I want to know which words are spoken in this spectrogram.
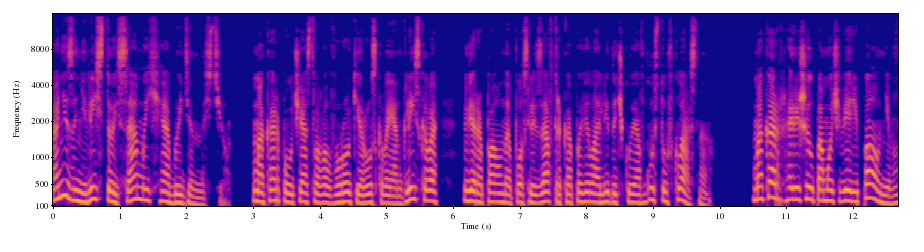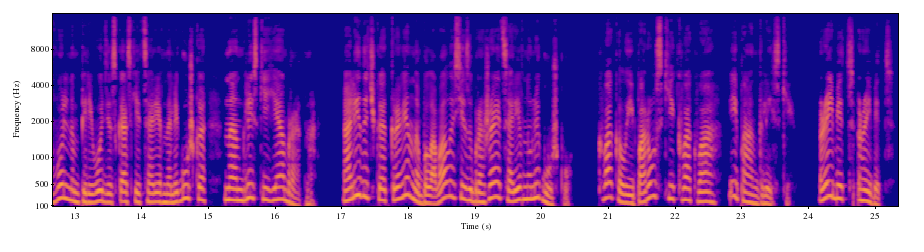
они занялись той самой обыденностью. Макар поучаствовал в уроке русского и английского, Вера Павловна после завтрака повела Лидочку и Августу в классную. Макар решил помочь Вере Павловне в вольном переводе сказки «Царевна-лягушка» на английский и обратно. А Лидочка откровенно баловалась, изображая царевну-лягушку. Квакала и по-русски «ква-ква», и по-английски. «Ribbit, ribbit».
